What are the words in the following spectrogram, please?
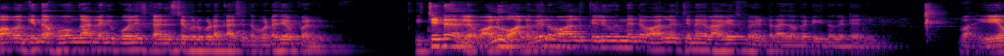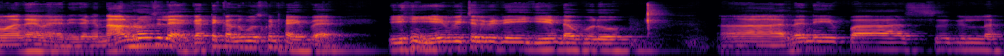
పాపం కింద హోంగార్డ్లకి పోలీస్ కానిస్టేబుల్ కూడా కాసింత ముట్ట చెప్పండి. ఇచ్చింటారులే. వాళ్ళు వాళ్ళ వేలు వాళ్ళు తెలివి ఉందంటే వాళ్ళు చిన్నగా లాగేసుకొని ఉంటారు. అదొకటి ఇదొకటి అని. వా ఏం ఆదాయం నిజంగా. నాలుగు రోజులే గట్టి కళ్ళు మూసుకుంటే అయిపోయాయి ఏం విచ్చలు పెట్టి ఏం డబ్బులు? అరని పాసుగుల్లా.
